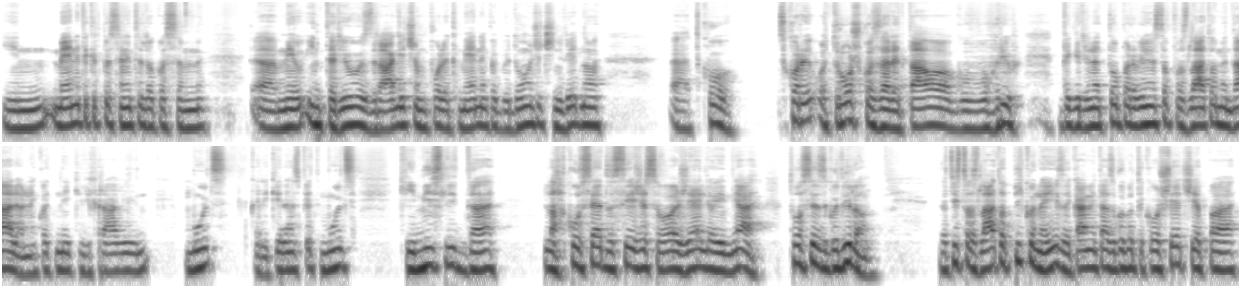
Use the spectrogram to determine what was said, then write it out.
In meni je takrat presenetilo, ko sem uh, imel intervju z Dragičem, poleg mene pa je bil Dončić in vedno uh, tako. Skoraj otroško zaletavo govoril, da gre na to prvenstvo po zlato medaljo, ne kot neki vihravi mulj, karikiran spet mulj, ki misli, da lahko vse doseže svojo željo. In ja, to se je zgodilo. Za tisto zlato piko na i, zakaj mi ta zgodba tako všeč, je pa,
